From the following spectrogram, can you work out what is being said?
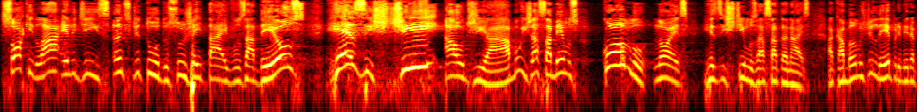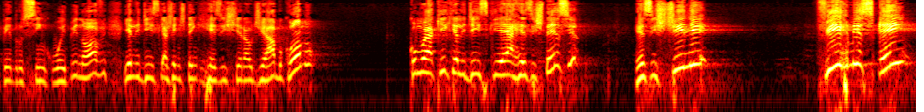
Só que lá ele diz, antes de tudo, sujeitai-vos a Deus, resisti ao diabo, e já sabemos como nós resistimos a Satanás. Acabamos de ler 1 Pedro 5, 8 e 9, e ele diz que a gente tem que resistir ao diabo como? Como é aqui que ele diz que é a resistência? Resistir-lhe firmes em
